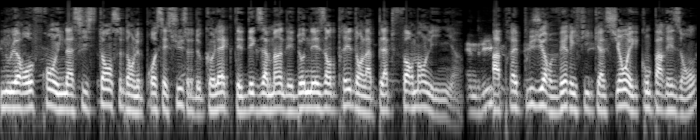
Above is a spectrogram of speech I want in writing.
Nous leur offrons une assistance dans le processus de collecte et d'examen des données entrées dans la plateforme en ligne. Après plusieurs vérifications et comparaisons,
